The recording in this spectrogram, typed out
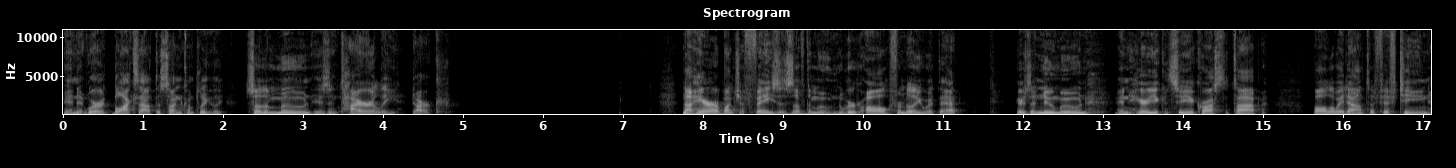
and it, where it blocks out the sun completely. So the moon is entirely dark. Now here are a bunch of phases of the moon. We're all familiar with that. Here's a new moon, and here you can see across the top all the way down to 15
